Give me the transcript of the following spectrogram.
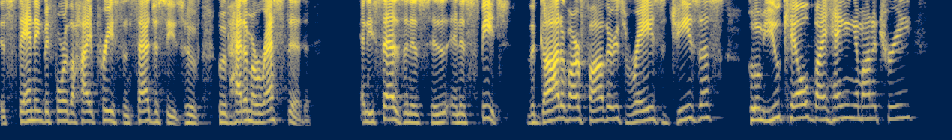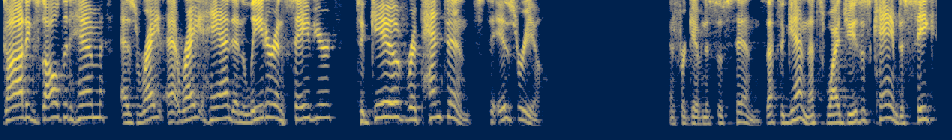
is standing before the high priests and Sadducees who've, who've had him arrested. And he says in his, his, in his speech, The God of our fathers raised Jesus whom you killed by hanging him on a tree. God exalted him as right at right hand and leader and savior to give repentance to Israel. and forgiveness of sins. That's again, that's why Jesus came to seek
